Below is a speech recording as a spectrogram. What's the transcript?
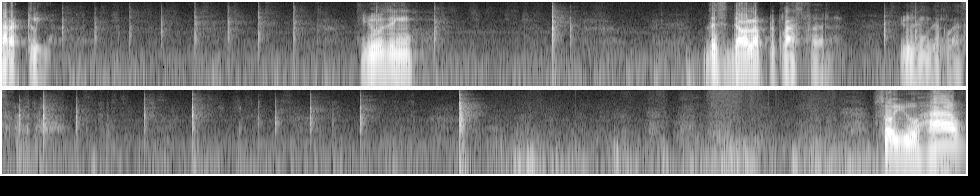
correctly using this developed classifier using the classifier. So, you have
